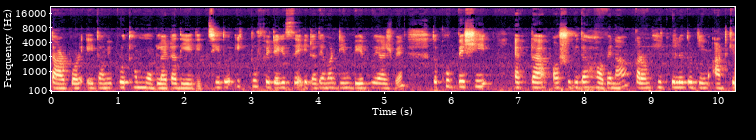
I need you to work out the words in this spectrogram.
তারপর এটা আমি প্রথম মোগলাইটা দিয়ে দিচ্ছি। তো একটু ফেটে গেছে। এটাতে আমার ডিম বের হয়ে আসবে। তো খুব বেশি একটা অসুবিধা হবে না। কারণ হিট পেলে তো ডিম আটকে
